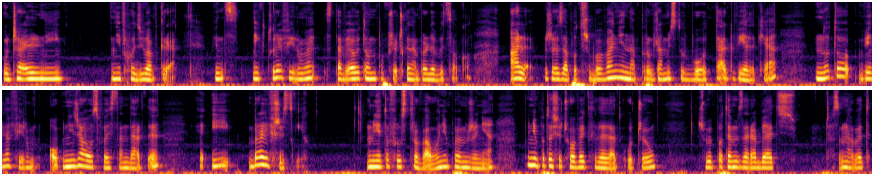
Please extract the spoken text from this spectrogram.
uczelni nie wchodziła w grę. Więc niektóre firmy stawiały tą poprzeczkę naprawdę wysoko. Ale że zapotrzebowanie na programistów było tak wielkie, no to wiele firm obniżało swoje standardy i brali wszystkich. Mnie to frustrowało, nie powiem, że nie, bo nie po to się człowiek tyle lat uczył, żeby potem zarabiać czasem nawet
